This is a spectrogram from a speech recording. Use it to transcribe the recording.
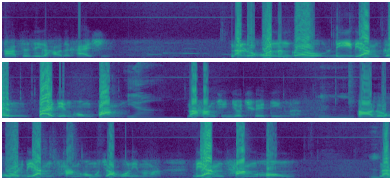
啊，这是一个好的开始。那如果能够立两根白点红棒，那行情就确定了。嗯，啊，如果两长红，我教过你们嘛，两长红，那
